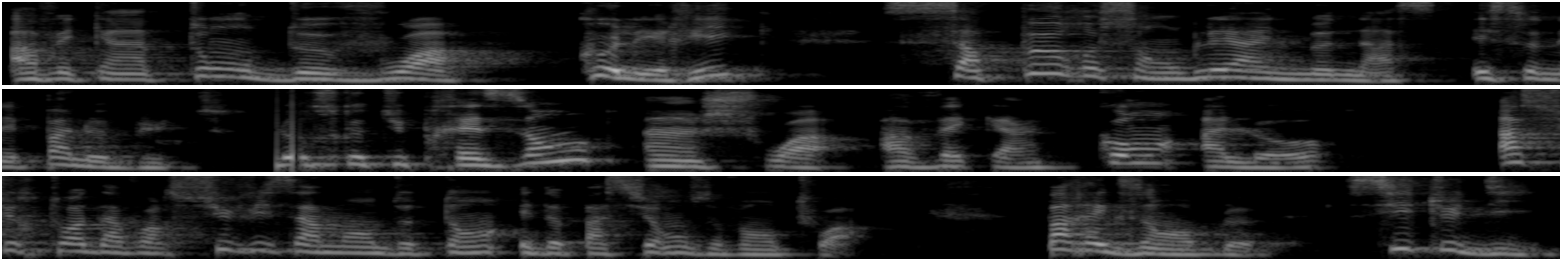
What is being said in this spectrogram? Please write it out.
avec un ton de voix colérique, ça peut ressembler à une menace et ce n'est pas le but. Lorsque tu présentes un choix avec un quand alors, assure-toi d'avoir suffisamment de temps et de patience devant toi. Par exemple, si tu dis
